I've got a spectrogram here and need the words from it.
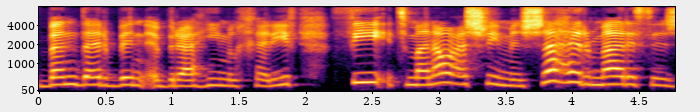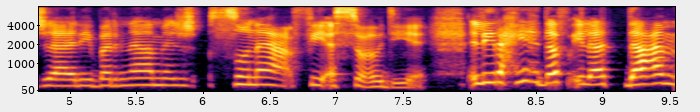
بندر بن إبراهيم الخريف في 28 من شهر مارس الجاري برنامج صنع في السعودية اللي رح يهدف إلى دعم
